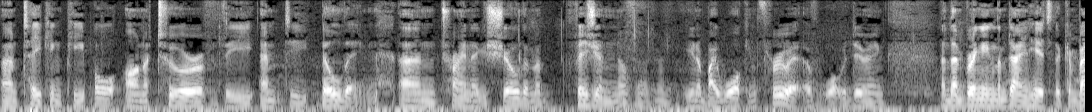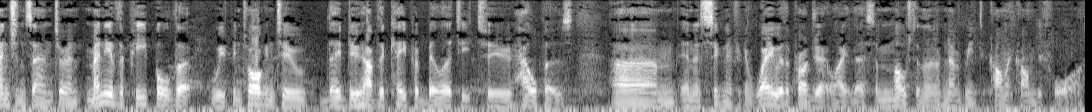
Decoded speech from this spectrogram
um, taking people on a tour of the empty building and trying to show them a vision of, you know, by walking through it of what we're doing. And then bringing them down here to the convention center, and many of the people that we've been talking to, they do have the capability to help us um, in a significant way with a project like this. And most of them have never been to Comic Con before,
